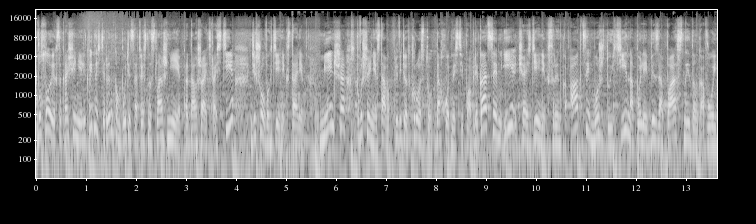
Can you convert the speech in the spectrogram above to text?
В условиях сокращения ликвидности рынкам будет, соответственно, сложнее продолжать расти, дешевых денег станет меньше, повышение ставок приведет к росту доходности по облигациям, и часть денег с рынка акций может уйти на более безопасный долговой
